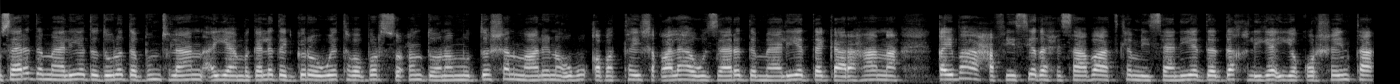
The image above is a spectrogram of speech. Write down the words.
wasaaradda maaliyadda dowladda puntland ayaa magaalada garowe tababar socon doona muddo shan maalina ugu qabatay shaqaalaha wasaaradda maaliyadda gaar ahaana qeybaha xafiisyada xisaabaadka miisaaniyadda dakhliga iyo qorsheynta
